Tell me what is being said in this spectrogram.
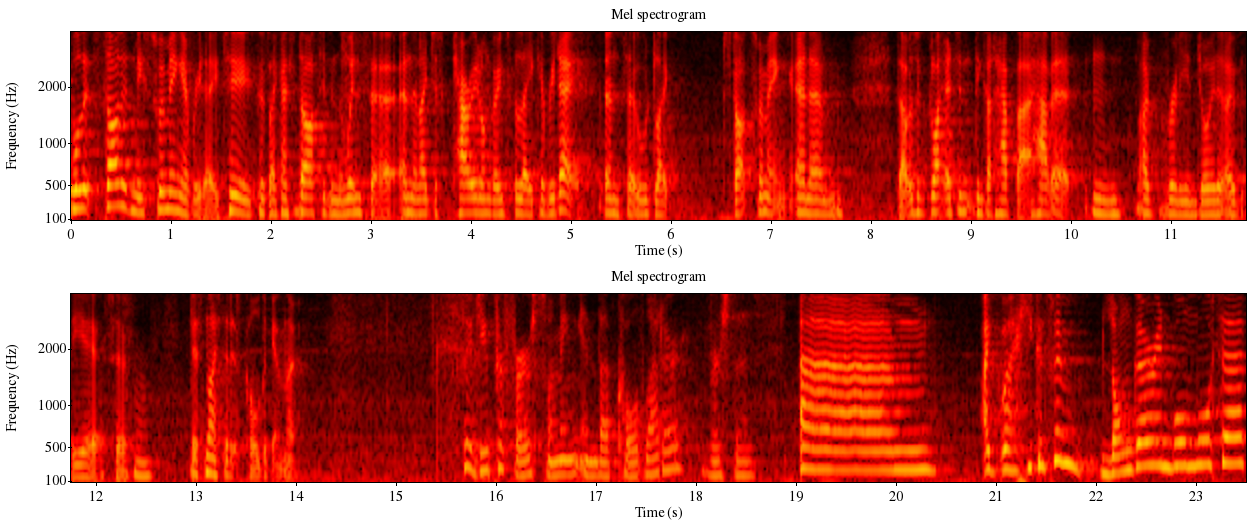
Well, it started me swimming every day too, because like I started in the winter and then I just carried on going to the lake every day, and so it would like start swimming, and um, that was a gl- I didn't think I'd have that habit, and I've really enjoyed it over the year. So it's nice that it's cold again though. So, do you prefer swimming in the cold water versus? Um, I, well, you can swim longer in warm water,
